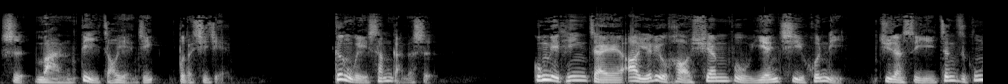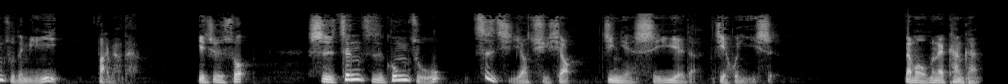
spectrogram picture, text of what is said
是满地找眼睛，不得其解。更为伤感的是，宫内厅在二月六号宣布延期婚礼，居然是以贞子公主的名义发表的，也就是说，是贞子公主。自己要取消今年十一月的结婚仪式。那么，我们来看看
